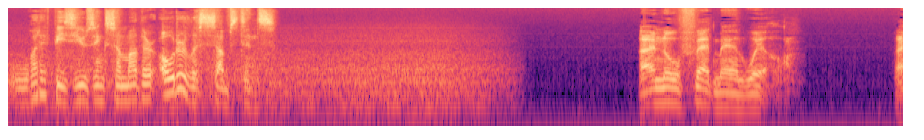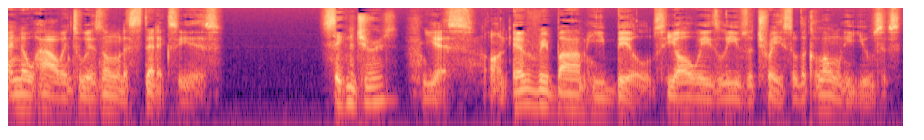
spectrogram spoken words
What if he's using some other odorless substance? I know Fat Man well. I know how into his own aesthetics he is. Signatures? Yes, on every bomb he builds, he always leaves a trace of the cologne he uses.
